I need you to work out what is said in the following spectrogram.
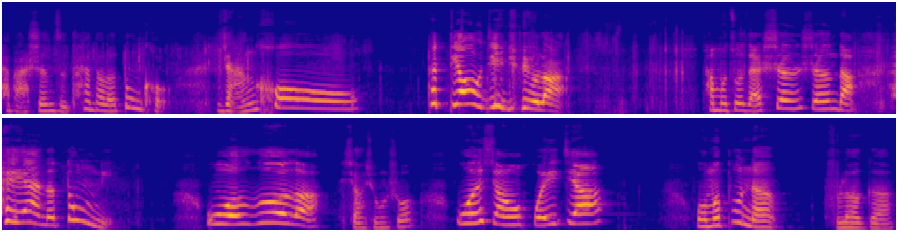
他把身子探到了洞口，然后他掉进去了。他们坐在深深的、黑暗的洞里。我饿了，小熊说：“我想回家。”我们不能，弗洛格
